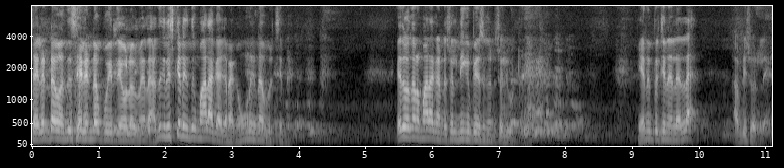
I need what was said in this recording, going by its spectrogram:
சைலண்ட்டாக வந்து சைலண்ட்டாக போயிடுது எவ்வளோ மேலே அதுக்கு ரிஸ்க் எடுக்கிறதுக்கு மாலா கேட்குறாங்க உங்களுக்கு என்ன பிரச்சனை? எது வந்தாலும் மாலா கண்ட சொல்லி நீங்கள் பேசுங்கன்னு சொல்லி விட்டுரு எனக்கு பிரச்சனை இல்லைல்ல. அப்படி சொல்லு.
